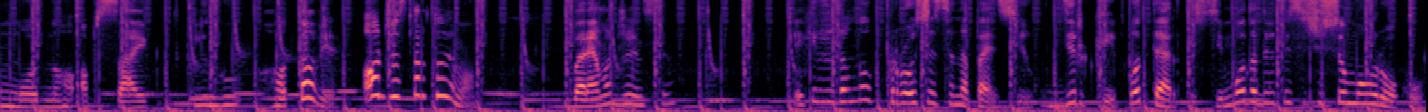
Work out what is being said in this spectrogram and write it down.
модного апсайклінгу, готові. Отже, стартуємо. Беремо джинси, які вже давно просяться на пенсію. Дірки, потертості, мода 2007 року.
